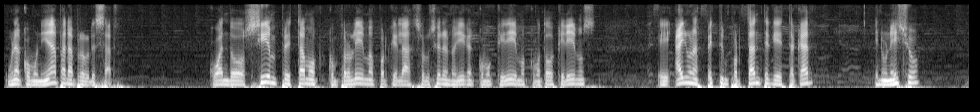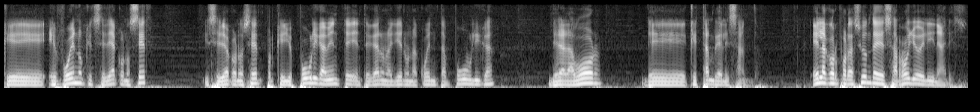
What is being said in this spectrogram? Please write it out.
una comunidad para progresar. Cuando siempre estamos con problemas porque las soluciones no llegan como queremos, como todos queremos, eh, hay un aspecto importante que destacar en un hecho que es bueno que se dé a conocer y se dio a conocer porque ellos públicamente entregaron ayer una cuenta pública de la labor de, que están realizando. Es la Corporación de Desarrollo de Linares,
